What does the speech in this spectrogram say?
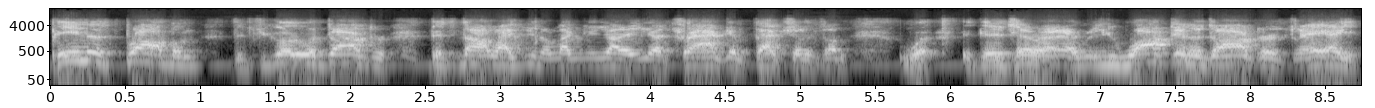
Penis problem that you go to a doctor that's not like you know like you got a, a track infection or something. What- a- You walk in the doctor and say, "Hey,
